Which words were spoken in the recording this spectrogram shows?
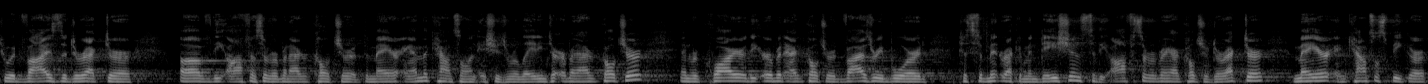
to advise the director of the Office of Urban Agriculture, at the mayor, and the council on issues relating to urban agriculture, and require the Urban Agriculture Advisory Board to submit recommendations to the Office of Urban Agriculture Director, mayor, and council speaker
